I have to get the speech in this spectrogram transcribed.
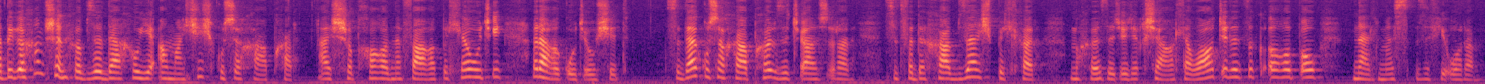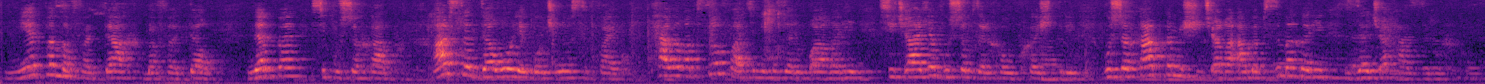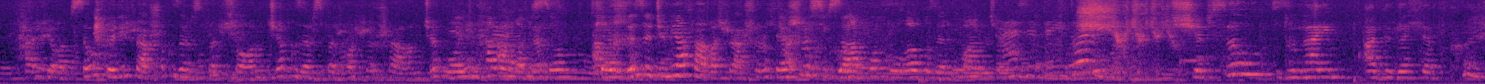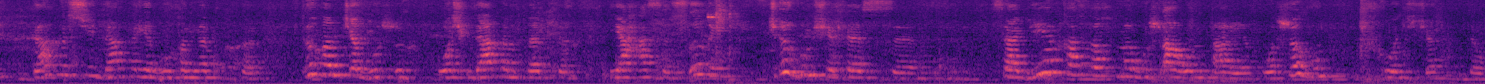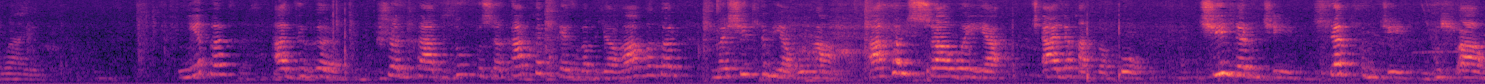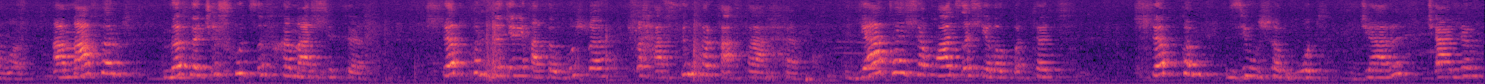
Адыгахам шэнхэбзэ дахуя амашиш кушаха апхар. Айшып хагана фага пэлэучи рага кучаушит. Сыда кушаха апхар зычашрар. Сытфада хабза шпэлхар. Мэхэ зычарих шагла вауч лэцэк ыгыпоу нальмэс зафи ора. Непа мафадах мафадал. Непа си кушаха апхар. Арса даоя кочно сыпай. Тавыга псо фатин мухзару пагари. Сичаля бушам зархаупхаштри. Бушахапка мишичага амапсымахари зача хазырых. ჰარიღაბსო ვერი შაშო გზერსფერ შოამჭა გზერსფერ ხოშა შაღამჭა ვერი ჰარიღაბსო და ზეჯიმი აფაღა შაშო შაშო სიგზაფო ხუღა გზერ პამჭა შეფსო დუნაი ადგასებ დაფში დაფა ერგუხანგა თუღამჭა გუშუ ვაშიდაფამ ფეფშა я хасса сыри чугум шефес Сабир хасахма гушаунтаев, ошагун шхонща даваев. Непа адыгэ шэнхабзу фушэхапхэр къезгъэблэгъагъэхэр мэщитӏым ягъуна. Ахэм шъауэ я кӏалэ къафэхъугъ. Чылэмкӏи, лъэпкъымкӏи гушӏуагъо. А мафэр мэфэкӏышху цӏыфхэм алъытэ. Лъэпкъым зэкӏэри къафэгушӏо, цӏыхьафтынхэр къафахьэ. یاتش قاضی شغل بدت. سبکم زیو بود. چارم چارم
